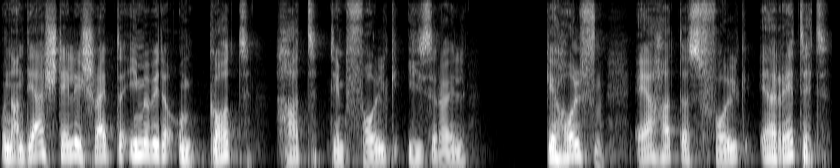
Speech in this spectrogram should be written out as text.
Und an der Stelle schreibt er immer wieder, und Gott hat dem Volk Israel geholfen. Er hat das Volk errettet.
